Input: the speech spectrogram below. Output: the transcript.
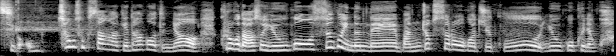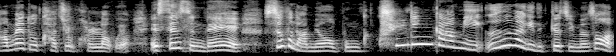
지금 엄청 속상하긴 하거든요. 그러고 나서 요거 쓰고 있는데 만족스러워가지고 요거 그냥 괌에도 가지고 가려고요. 에센스인데 쓰고 나면 뭔가 cooling감이 은은하게 느껴지면서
